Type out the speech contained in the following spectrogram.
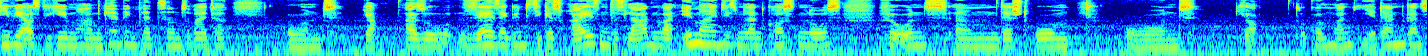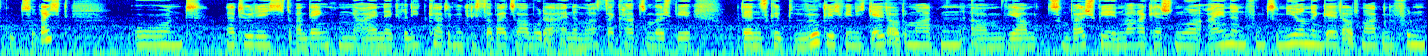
die wir ausgegeben haben, Campingplätze und so weiter. Und ja, also sehr, sehr günstiges Reisen. Das Laden war immer in diesem Land kostenlos für uns, ähm, der Strom. Und ja, so kommt man hier dann ganz gut zurecht. Und natürlich daran denken, eine Kreditkarte möglichst dabei zu haben oder eine Mastercard zum Beispiel, denn es gibt wirklich wenig Geldautomaten. Ähm, wir haben zum Beispiel in Marrakesch nur einen funktionierenden Geldautomaten gefunden,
